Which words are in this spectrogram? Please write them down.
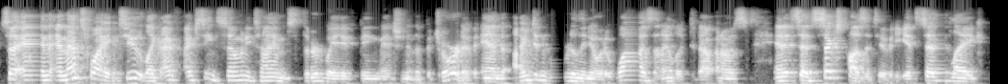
So and, and that's why too, like I've I've seen so many times third wave being mentioned in the pejorative, and I didn't really know what it was, and I looked it up, and I was and it said sex positivity. It said like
